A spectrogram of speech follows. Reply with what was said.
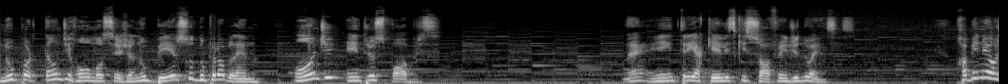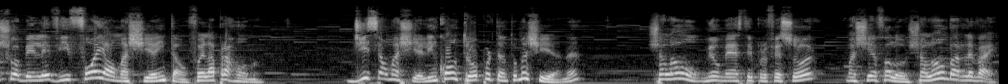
no portão de Roma, ou seja, no berço do problema. Onde? Entre os pobres. Né? Entre aqueles que sofrem de doenças. Rabino Yoshua ben Levi foi ao Machia então, foi lá para Roma. Disse ao Machia, ele encontrou, portanto, o Machia, né? Shalom, meu mestre e professor. Machia falou, Shalom Bar Levai.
